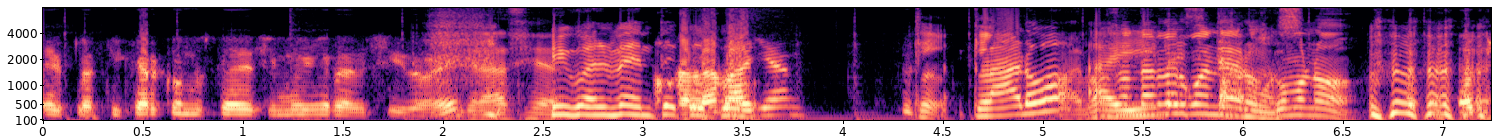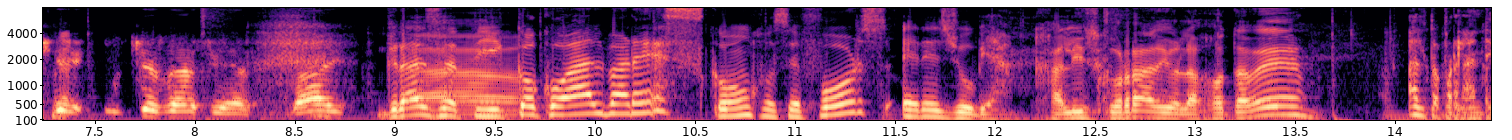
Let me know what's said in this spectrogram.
eh, platicar con ustedes y muy agradecido, ¿eh? Gracias. Igualmente, Ojalá Coco. vayan. Cl- claro, Ay, vamos ahí a andar del guanderos, estamos. ¿cómo no? Ok, muchas gracias. Bye. Gracias a ti, Ah. Coco Álvarez, con José Force, Eres Lluvia. Jalisco Radio, la JB. Alto parlante.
